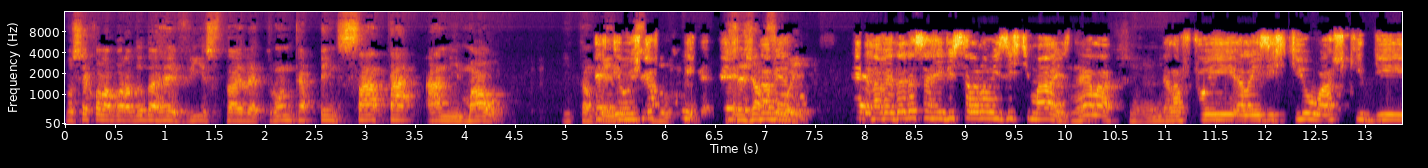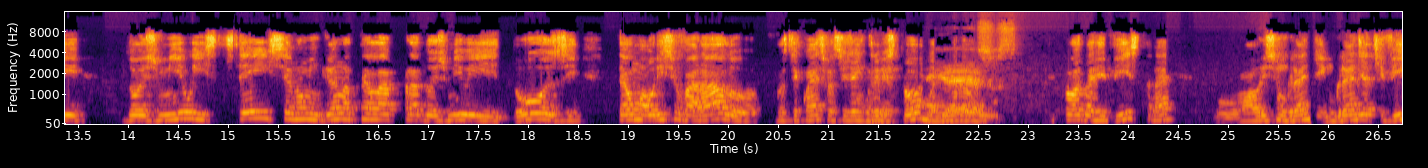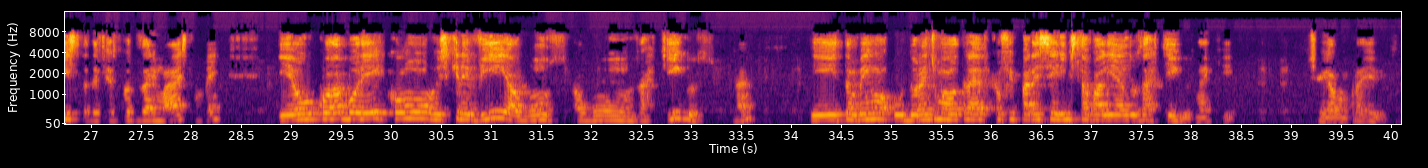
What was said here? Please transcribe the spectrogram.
Você é colaborador da revista eletrônica Pensata Animal. E também é, eu já fui, é, Você já foi? Verdade, é, na verdade, essa revista ela não existe mais, né? Ela, ela foi, ela existiu, acho que de 2006, se eu não me engano, até lá para 2012. Até o Maurício Varalo, você conhece, você já entrevistou, né? da revista, né? O Maurício é um grande, um grande ativista, defensor dos animais também. E eu colaborei como escrevi alguns, alguns artigos, né? E também durante uma outra época eu fui parecerista avaliando os artigos, né, que chegavam para a revista.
